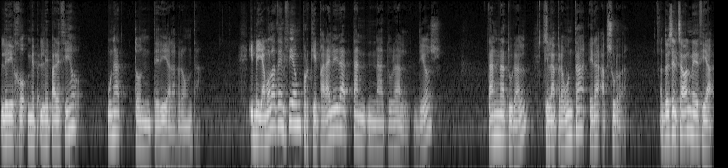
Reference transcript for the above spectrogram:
le dijo, me, le pareció una tontería la pregunta. Y me llamó la atención porque para él era tan natural Dios, tan natural, que la pregunta era absurda. Entonces el chaval me decía,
